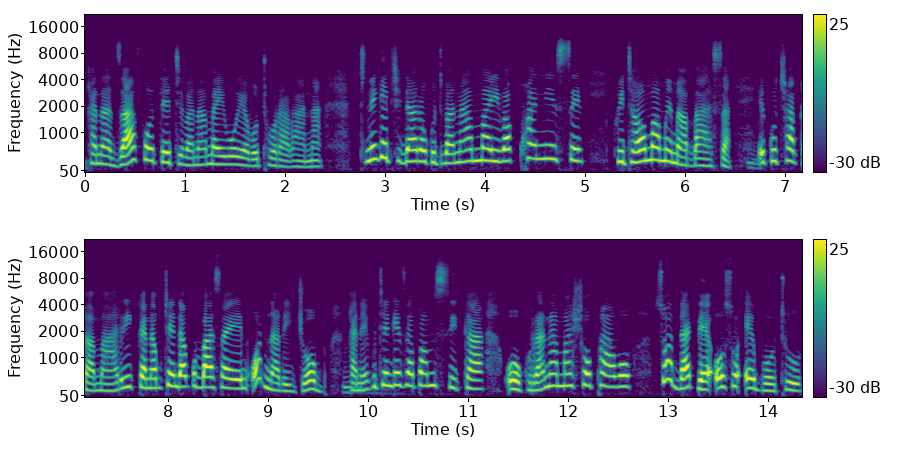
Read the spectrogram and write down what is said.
kana dza430 vana mai voya votora vana tinenge tichidaro kuti vana mai vakwanise kuitawo mamwe mabasa mm. ekutsvaga mari kana kutoenda kubasa an ordinary job mm. kana ekutengesa pamusika or kurana mashopu avo so that they are also able to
